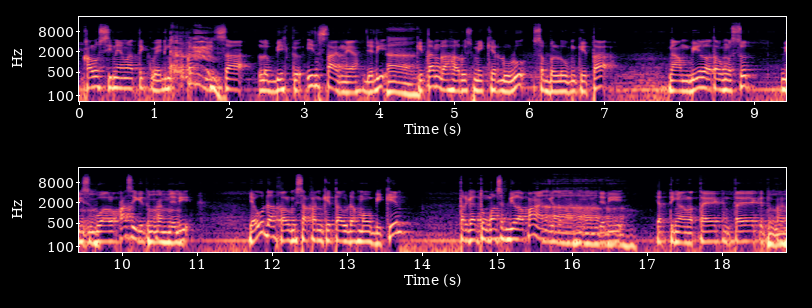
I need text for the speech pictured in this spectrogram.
Kalau cinematic wedding itu kan bisa lebih ke instan ya. Jadi Ah. kita nggak harus mikir dulu sebelum kita ngambil atau ngesut di sebuah lokasi gitu kan. Jadi ya udah kalau misalkan kita udah mau bikin tergantung konsep di lapangan gitu kan. Jadi ya tinggal ngetek ngetek gitu kan.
